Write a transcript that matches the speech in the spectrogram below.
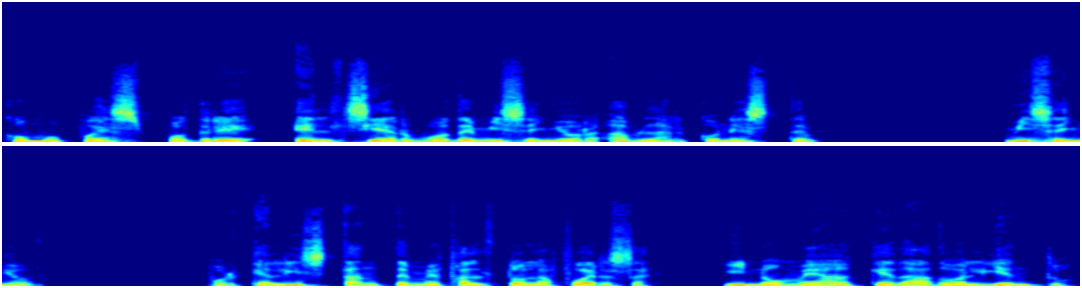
¿Cómo pues podré el siervo de mi Señor hablar con este mi Señor? Porque al instante me faltó la fuerza y no me ha quedado aliento,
